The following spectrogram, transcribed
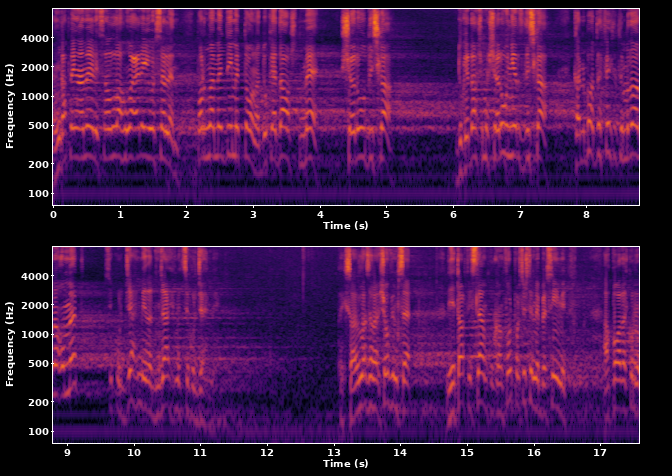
nga pejgamberi sallallahu alaihi wasallam por nga mendimet tona duke dasht me shëru diçka duke dasht me shëru njerëz diçka kanë ba defekte të mëdha në umet sikur Xhehmi dhe të ngjashmit sikur Xhehmi Për këtë vllazër e shofim se dijetarët islam kur kanë fol për çështjen e besimit, apo edhe kur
